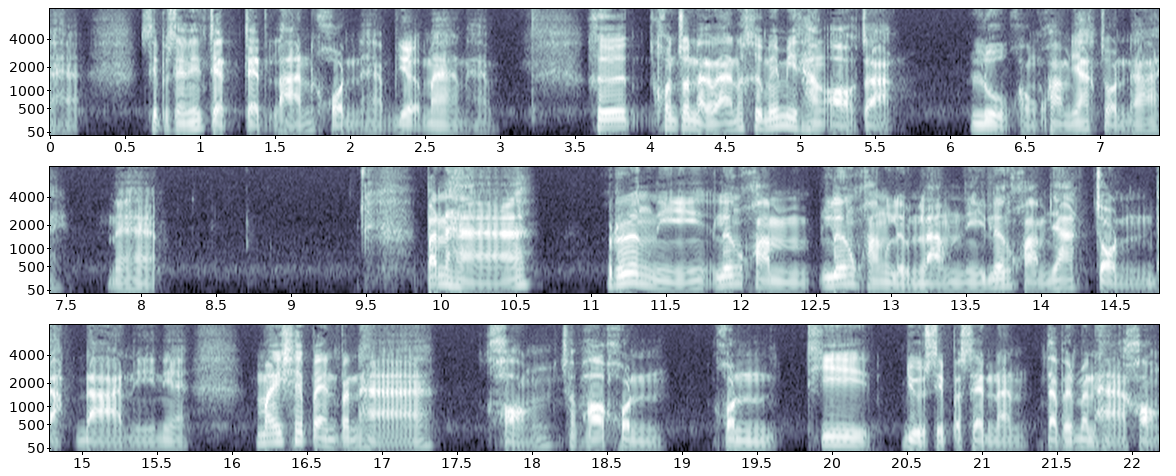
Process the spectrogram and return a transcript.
นะฮะสิที่7 7ล้านคนนะครับ เยอะมากนะครับ คือคนจนดักดานก็คือไม่มีทางออกจากลูปของความยากจนได้นะฮะปัญหาเรื่องนี้เรื่องความเรื่องความเหลื่อมล้ำนี้ เรื่องความยากจนดักดานนี้เนี่ยไม่ใช่เป็นปัญหาของเฉพาะคนคนที่อยู่สิบเปอร์เซ็นนั้น แต่เป็นปัญหาของ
